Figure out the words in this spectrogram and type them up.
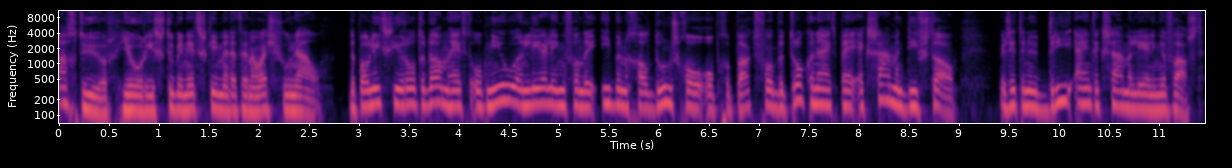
8 uur, Joris Stubenitski met het NOS-journaal. De politie Rotterdam heeft opnieuw een leerling van de Ibn Galdoenschool opgepakt... voor betrokkenheid bij examendiefstal. Er zitten nu drie eindexamenleerlingen vast.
